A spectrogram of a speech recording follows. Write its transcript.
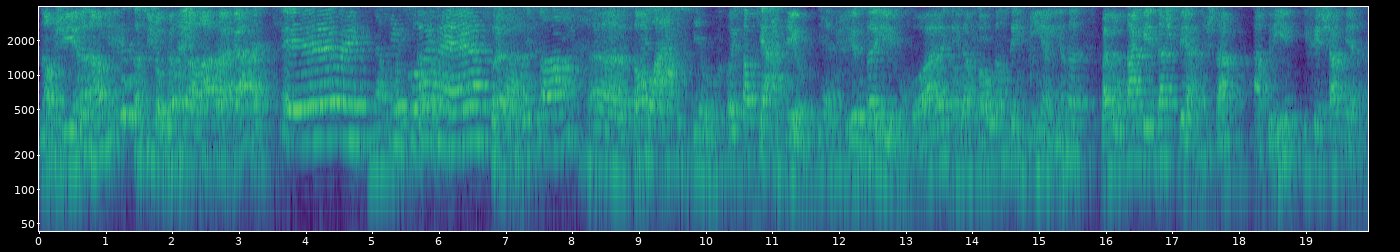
Não gira, não. Que isso? Tá se jogando pra lá, pra cá? Eu, hein? Não, que foi só- coisa é Não, essa? foi só. Ah, só um. Deu. Foi só porque ardeu. É. Isso aí, vambora, que ainda falta um tempinho ainda. Vai voltar aquele das pernas, tá? Abrir e fechar a perna.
